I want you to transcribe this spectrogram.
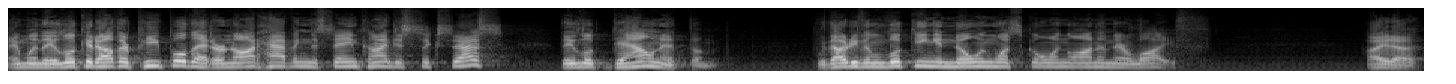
And when they look at other people that are not having the same kind of success, they look down at them without even looking and knowing what's going on in their life. I had a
